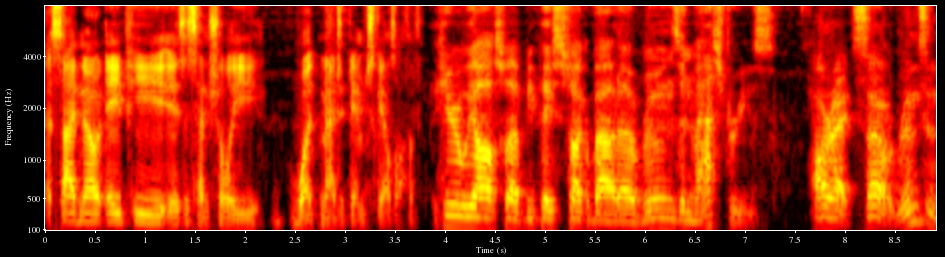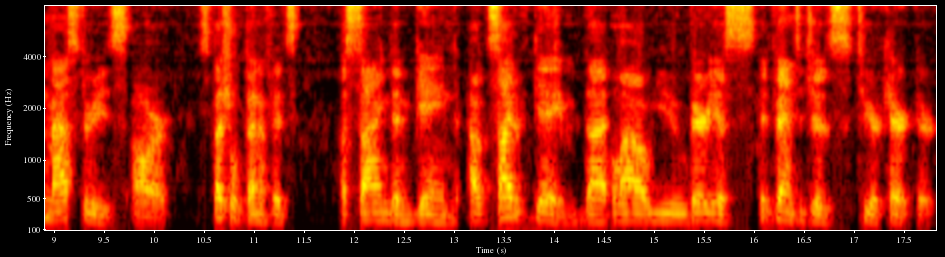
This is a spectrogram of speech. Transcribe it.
A side note: AP is essentially what magic damage scales off of. Here we also have B-Pace to talk about uh, runes and masteries. Alright, so runes and masteries are special benefits assigned and gained outside of game that allow you various advantages to your character.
